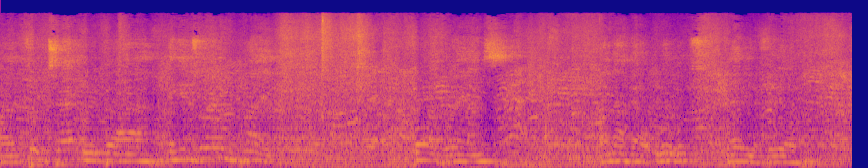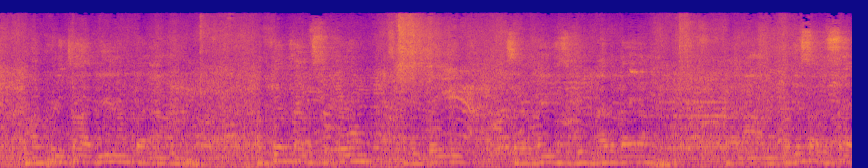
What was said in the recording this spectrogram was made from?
Uh, quick chat with uh, Andrew, mate. Five rounds. I know how it looks. How do you feel? I'm pretty tired now, but um, I feel Travis perform. He's beaten, so is a big motivator. But um, I'd just like to say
